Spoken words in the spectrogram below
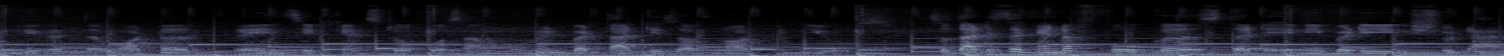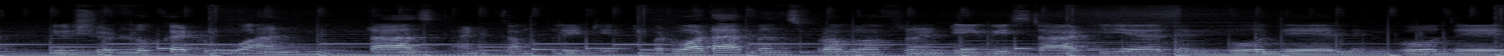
only when the water rains it can store for some moment but that is of not use. So that is the kind of focus that anybody should have. You should look at one task and complete it. But what happens problem of plenty we start here then go there then go there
